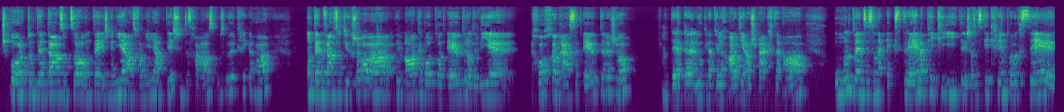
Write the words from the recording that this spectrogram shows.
Sport und dann das und so und dann ist man nie als Familie am Tisch und das kann alles Auswirkungen haben. Und dann fängt es natürlich schon an beim Angebot, was die Eltern oder wie kochen und essen die Eltern schon. Und dort äh, schaue ich natürlich all diese Aspekte an. Und wenn es so ein extremer Picky Eater ist, also es gibt Kinder, die wirklich sehr,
